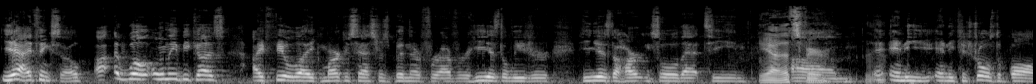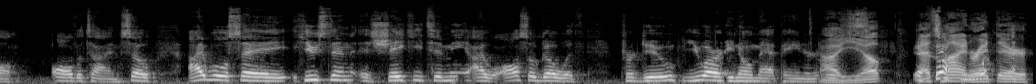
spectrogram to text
Yeah, I think so. Uh, well, only because I feel like Marcus Sasser's been there forever. He is the leader. He is the heart and soul of that team. Yeah, that's fair. Um, and he and he controls the ball all the time. So I will say Houston is shaky to me. I will also go with Purdue. You already know Matt Painter. Uh, yep. That's mine right there.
